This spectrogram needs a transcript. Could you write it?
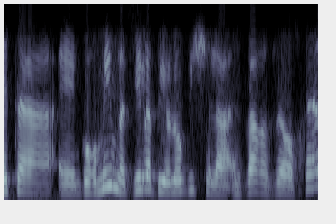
את הגורמים לגיל הביולוגי של האיבר הזה או אחר.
